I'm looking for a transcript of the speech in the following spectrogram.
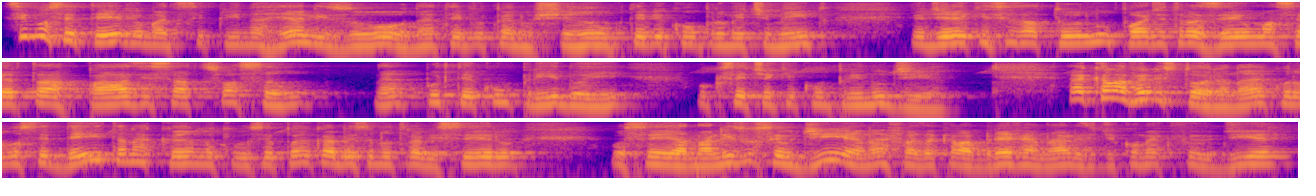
Se você teve uma disciplina, realizou, né, teve o pé no chão, teve comprometimento, eu diria que esse Saturno pode trazer uma certa paz e satisfação né, por ter cumprido aí o que você tinha que cumprir no dia. É aquela velha história, né? Quando você deita na cama, que você põe a cabeça no travesseiro, você analisa o seu dia, né? Faz aquela breve análise de como é que foi o dia.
